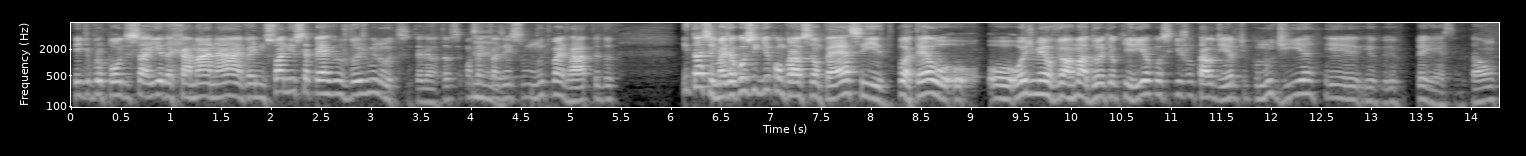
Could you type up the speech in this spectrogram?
tem que ir pro ponto de saída, chamar a nave. Só nisso você perde uns dois minutos, entendeu? Então você consegue fazer isso muito mais rápido. Então, assim, mas eu consegui comprar o Season Pass e, pô, até o, o- o- hoje mesmo eu vi uma armadura que eu queria, eu consegui juntar o dinheiro, tipo, no dia e, e- e peguei, assim. Então,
